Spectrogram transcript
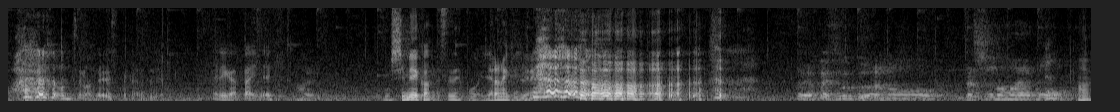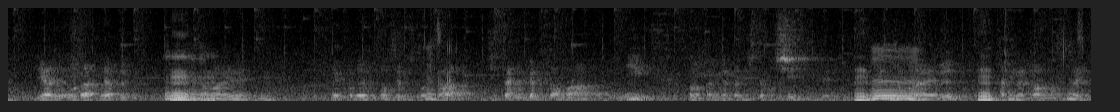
はい、もちろんですって感じで。ありがたいです、はい、もう使命感ですね。もうやらなきゃいけない。やっぱりすごくあの雑誌の名前も、はい、リアルオーダーヘアブックの名前、うんうんうん、でこれコンセプトが実際にお客様にこの髪型にしてほしいって言ってもらえる髪型を載せたいって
